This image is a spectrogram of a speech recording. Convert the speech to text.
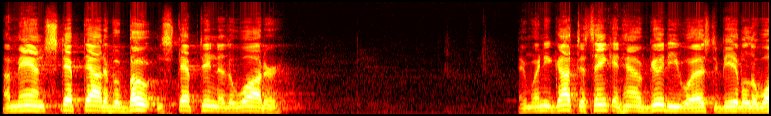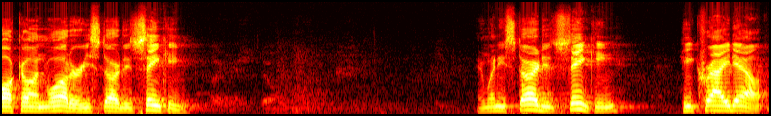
A man stepped out of a boat and stepped into the water. And when he got to thinking how good he was to be able to walk on water, he started sinking. And when he started sinking, he cried out,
